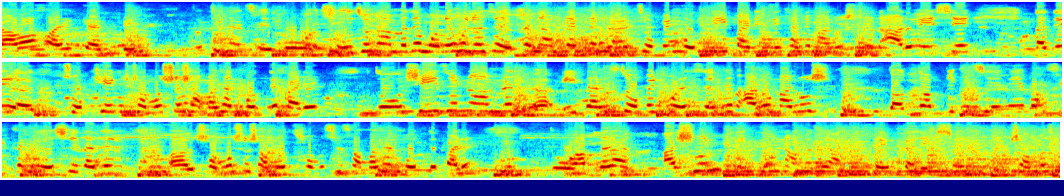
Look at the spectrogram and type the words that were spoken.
দেওয়া হয় ক্যাম্পে তো ঠিক আছে, তো সেই জন্য আমাদের মনে হলো যে এখানে আমরা একটা ব্রাঞ্চ ওপেন করতেই পারি, যেখানে মানুষজন আরও এসে তাদের চোখের সমস্যা সমাধান করতে পারে। তো সেই জন্য আমরা এই ব্রাঞ্চটা ওপেন করেছি, যাতে আরও মানুষ দত্ত অপটিক্স চেনে এবং সেখানে এসে তাদের সমস্যা সমস্যার সমাধান করতে পারে। তো আপনারা আসুন, দেখুন আমাদের আগে ফ্রেম কালেকশন সমস্ত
